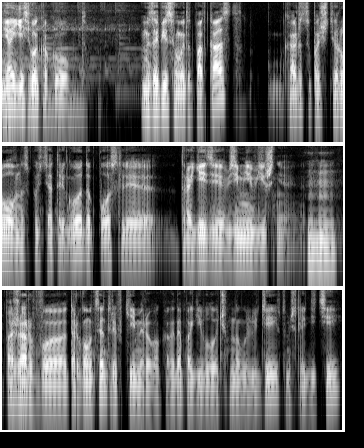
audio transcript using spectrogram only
Меня есть вот какой опыт. Мы записываем этот подкаст, кажется, почти ровно спустя три года после трагедии в Зимней Вишне. Пожар в торговом центре в Кемерово, когда погибло очень много людей, в том числе детей.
